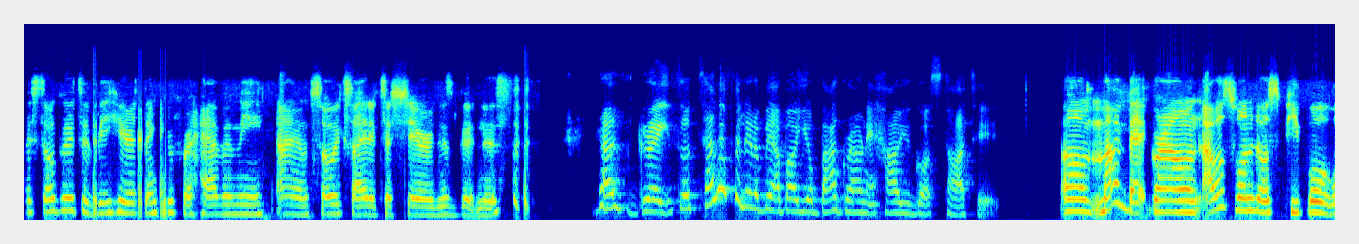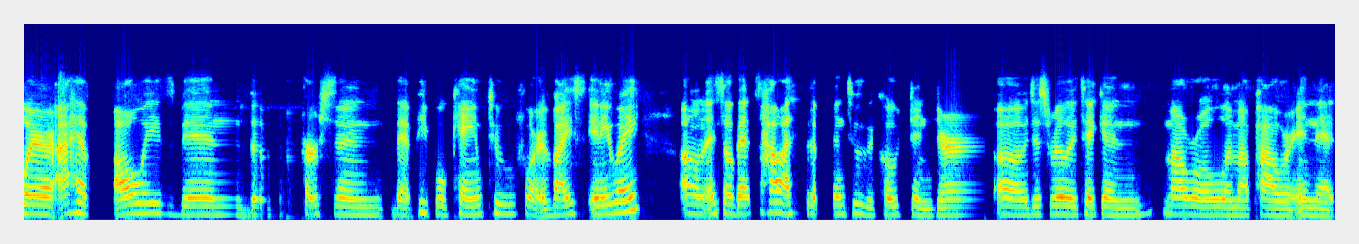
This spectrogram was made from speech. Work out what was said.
It's so good to be here. Thank you for having me. I am so excited to share this goodness. That's great. So tell us a little bit about your background and how you got started. Um, my background, I was one of those people where I have always been the person that people came to for advice anyway. Um, and so that's how I stepped into the coaching journey, uh, just really taking my role and my power in that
